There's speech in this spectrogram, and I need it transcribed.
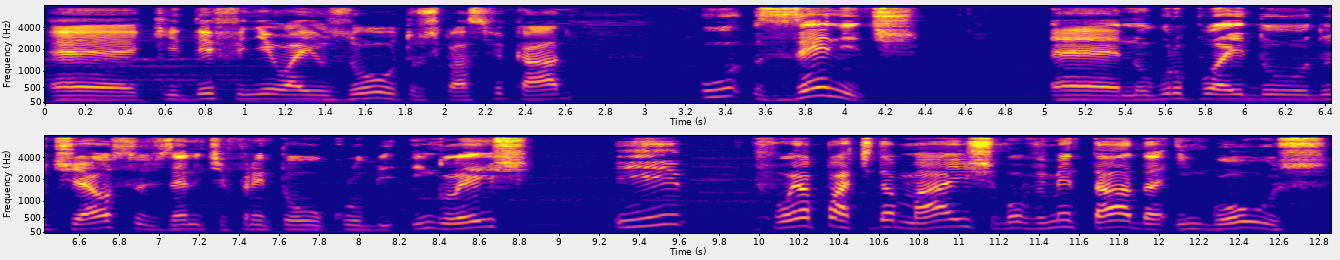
é, que definiu aí os outros classificados, o Zenit, é, no grupo aí do, do Chelsea, o Zenit enfrentou o clube inglês e foi a partida mais movimentada em gols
